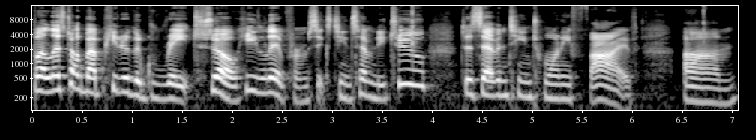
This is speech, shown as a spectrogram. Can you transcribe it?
But let's talk about Peter the Great. So he lived from 1672 to 1725. Um,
